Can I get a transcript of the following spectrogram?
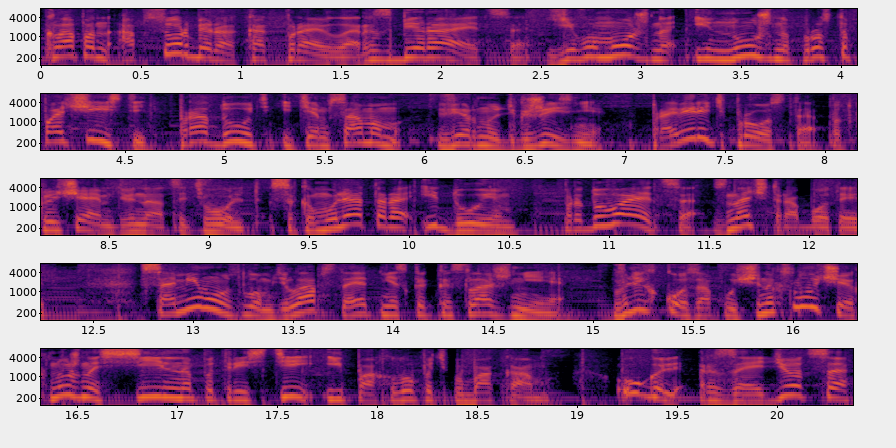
Клапан абсорбера, как правило, разбирается. Его можно и нужно просто почистить, продуть и тем самым вернуть к жизни. Проверить просто. Подключаем 12 вольт с аккумулятора и дуем. Продувается, значит работает. Самим узлом дела обстоят несколько сложнее. В легко запущенных случаях нужно сильно потрясти и похлопать по бокам. Уголь разойдется,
